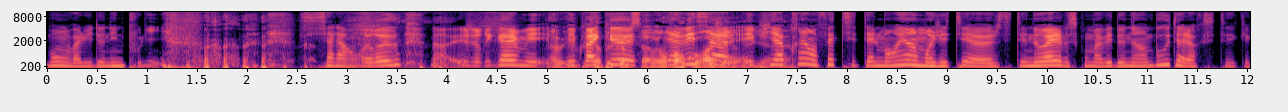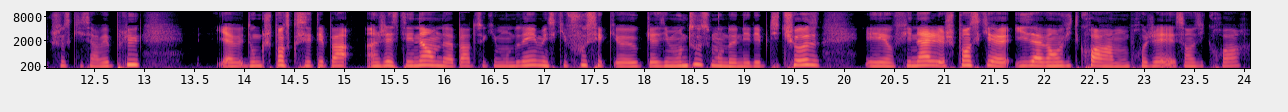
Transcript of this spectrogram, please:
Bon, on va lui donner une poulie. si ça la rend heureuse. Non, je rigole, mais, Ah oui, mais pas que. ça, ouais. on Il y va avait encourager. ça. Et a- puis après, en fait, c'est tellement rien. Moi, j'étais, euh, c'était Noël parce qu'on m'avait donné un boot alors que c'était quelque chose qui servait plus. Il y avait, donc, je pense que c'était pas un geste énorme de la part de ceux qui m'ont donné, mais ce qui est fou, c'est que quasiment tous m'ont donné des petites choses. Et au final, je pense qu'ils avaient envie de croire à mon projet sans y croire.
